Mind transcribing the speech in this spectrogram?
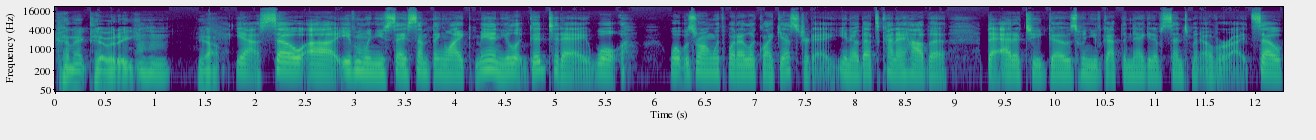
connectivity. Mm-hmm. Yeah. Yeah. So uh, even when you say something like, "Man, you look good today," well, what was wrong with what I looked like yesterday? You know, that's kind of how the the attitude goes when you've got the negative sentiment override. So,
